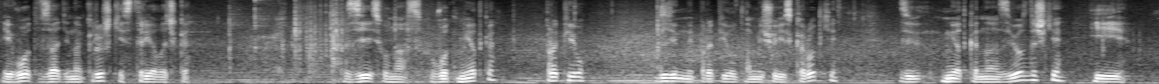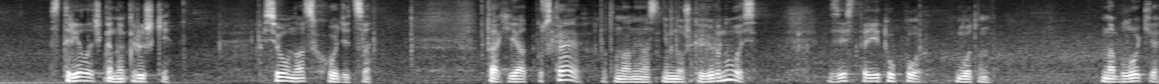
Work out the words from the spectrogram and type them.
И вот сзади на крышке стрелочка. Здесь у нас вот метка пропил. Длинный пропил, там еще есть короткий. Метка на звездочке и стрелочка на крышке. Все у нас сходится. Так, я отпускаю. Вот она у нас немножко вернулась. Здесь стоит упор. Вот он. На блоке.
